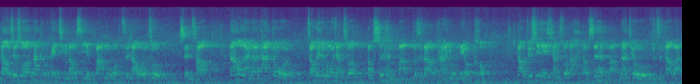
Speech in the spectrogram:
那我就说，那可不可以请老师也帮我指导我做神操？那后来呢，他跟我。招会就跟我讲说，老师很忙，不知道他有没有空。那我就心里想说啊，老师很忙，那就不知道啊，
